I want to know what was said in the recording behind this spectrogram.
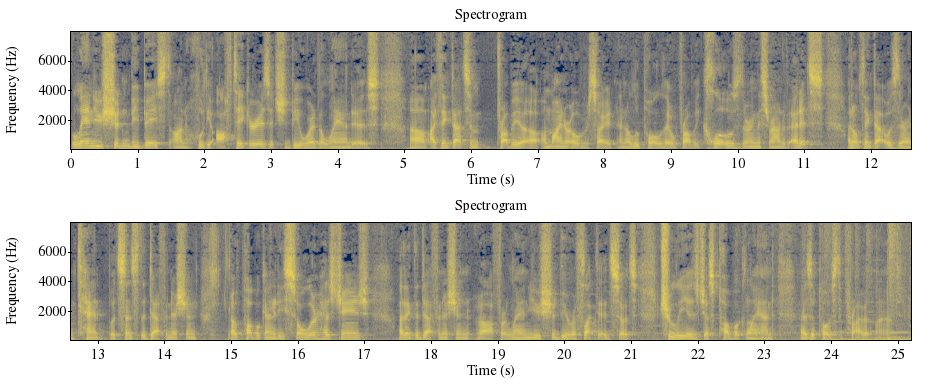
land use shouldn't be based on who the off-taker is, it should be where the land is. Um, I think that's a, probably a, a, minor oversight and a loophole that will probably close during this round of edits. I don't think that was their intent, but since the definition of public entity solar has changed, I think the definition uh, for land use should be reflected. So it truly is just public land as opposed to private land.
